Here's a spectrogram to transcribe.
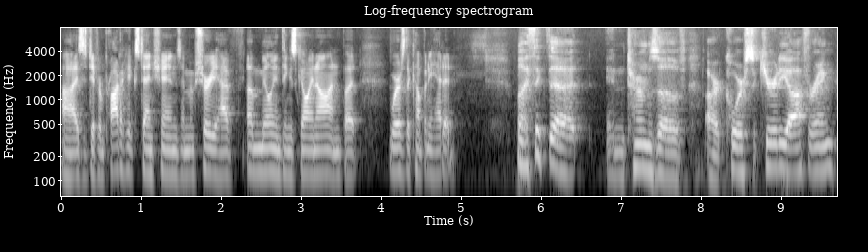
Uh, is it different product extensions? I'm sure you have a million things going on, but where's the company headed? Well, I think that in terms of our core security offering,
